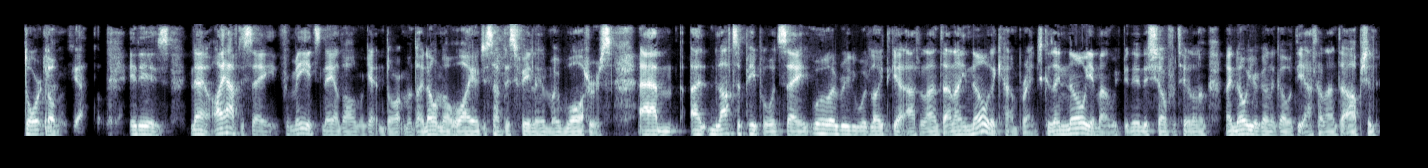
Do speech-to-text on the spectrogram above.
Dortmund. Dortmund, yeah. Dortmund, yeah. It is. Now, I have to say, for me, it's nailed on. We're getting Dortmund. I don't know why. I just have this feeling in my waters. Um, uh, lots of people would say, well, I really would like to get Atalanta. And I know the Kam Brainch because I know you, man. We've been in this show for too long. I know you're going to go with the Atalanta option.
